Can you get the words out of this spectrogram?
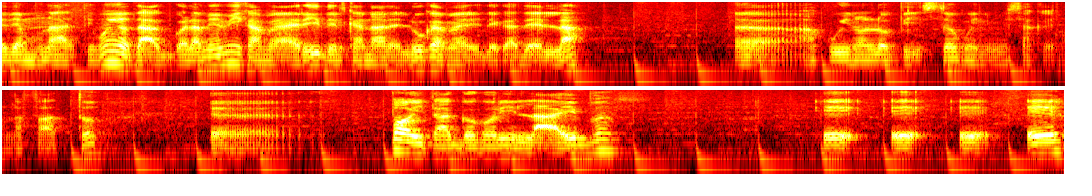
vediamo un attimo. Io taggo la mia amica Mary del canale Luca Mary De Cadella eh, a cui non l'ho visto quindi mi sa che non l'ha fatto. Eh, poi taggo Corin Live. E, e, e, e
